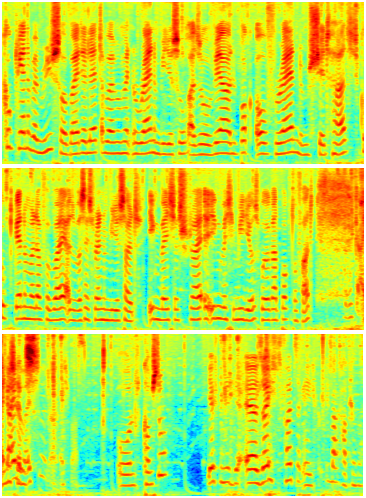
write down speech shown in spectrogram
Guckt gerne beim Reeves vorbei. Der lädt aber im Moment nur Random-Videos hoch. Also, wer Bock auf Random-Shit hat, guckt gerne mal da vorbei. Also, was heißt Random-Videos? Halt irgendwelche, Schrei- äh, irgendwelche Videos, wo er gerade Bock drauf hat. Eigentlich Geile, weißt du? Na, Spaß. Und kommst du? Ja, ich bin hier. Äh, soll ich Vollzeug? Ey, ich, ich hab schon was.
